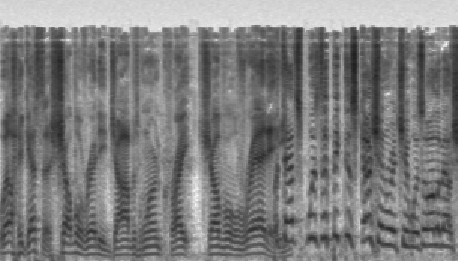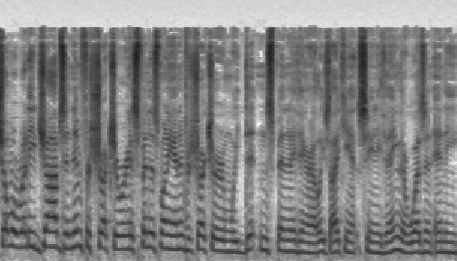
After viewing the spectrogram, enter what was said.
"Well, I guess the shovel-ready jobs weren't quite shovel-ready"? But that was the big discussion, Rich. It was all about shovel-ready jobs and infrastructure. We're going to spend this money on infrastructure, and we didn't spend anything, or at least I can't see anything. There wasn't any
